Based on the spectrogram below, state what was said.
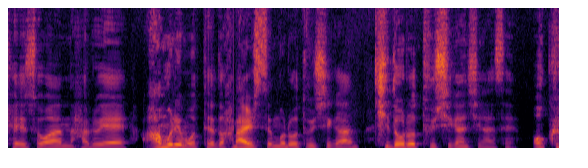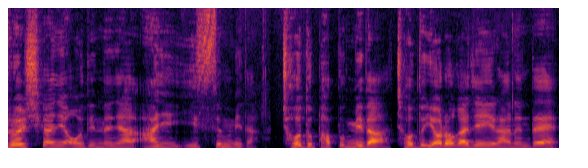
최소한 하루에 아무리 못해도 말씀으로 두시간 기도로 두시간씩 하세요. 어, 그럴 시간이 어디 있느냐? 아니, 있습니다. 저도 바쁩니다. 저도 여러 가지 일 하는데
